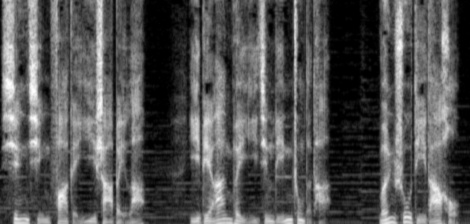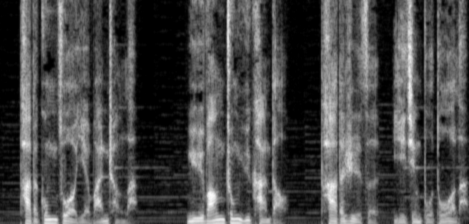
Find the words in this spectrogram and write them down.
先行发给伊莎贝拉，以便安慰已经临终的她。文书抵达后，她的工作也完成了。女王终于看到她的日子已经不多了。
